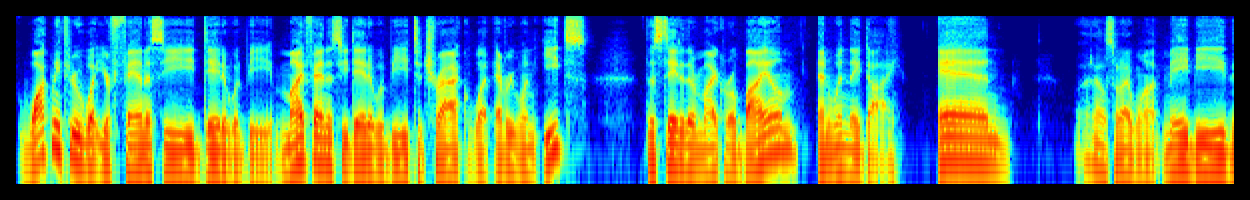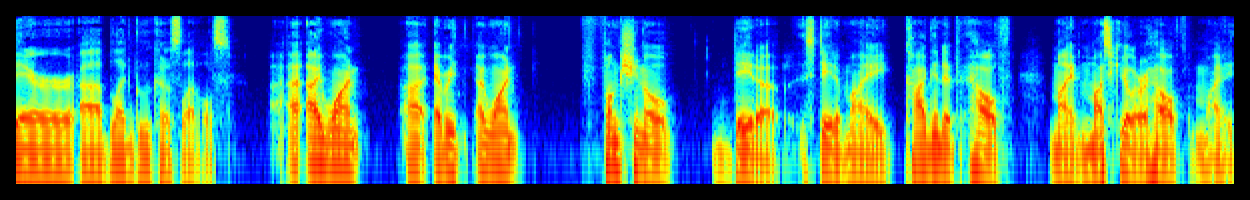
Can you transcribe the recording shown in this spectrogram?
Walk me through what your fantasy data would be. My fantasy data would be to track what everyone eats, the state of their microbiome, and when they die. And what else would I want? Maybe their uh, blood glucose levels. I, I want uh, every I want functional data, state of my cognitive health, my muscular health, my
